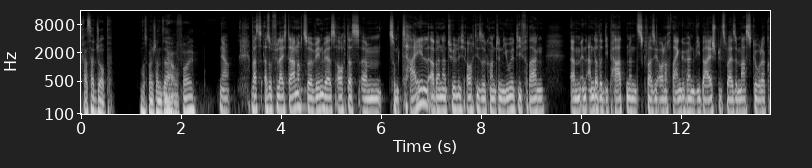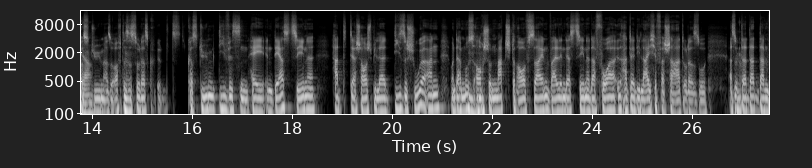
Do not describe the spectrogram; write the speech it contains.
Krasser Job, muss man schon Ja, sagen. voll. Ja, was also vielleicht da noch zu erwähnen wäre, ist auch, dass ähm, zum Teil aber natürlich auch diese Continuity-Fragen ähm, in andere Departments quasi auch noch reingehören, wie beispielsweise Maske oder Kostüm. Also oft ist Ja. es so, dass Kostüm, die wissen, hey, in der Szene hat der Schauspieler diese Schuhe an und da muss Mhm. auch schon Matsch drauf sein, weil in der Szene davor hat er die Leiche verscharrt oder so. Also Ja. da, da, dann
